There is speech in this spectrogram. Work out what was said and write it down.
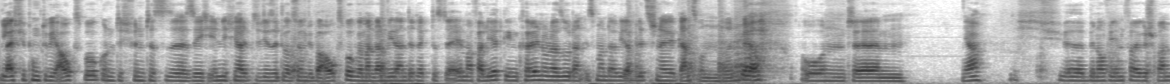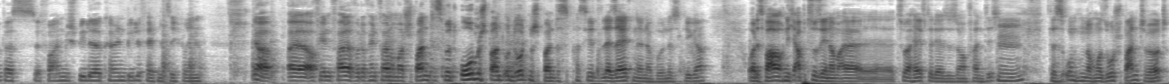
gleich vier Punkte wie Augsburg. Und ich finde, das äh, sehe ich ähnlich halt die Situation wie bei Augsburg. Wenn man dann wieder ein direktes Duell mal verliert gegen Köln oder so, dann ist man da wieder blitzschnell ganz unten drin. Ja. Und ähm, ja, ich äh, bin auf jeden Fall gespannt, was vor allem die Spiele Köln-Bielefeld mit sich bringen. Ja, äh, auf jeden Fall. Wird auf jeden Fall nochmal spannend. Es wird oben spannend und unten spannend. Das passiert selten in der Bundesliga. Und es war auch nicht abzusehen am, äh, zur Hälfte der Saison, fand ich, mhm. dass es unten nochmal so spannend wird.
